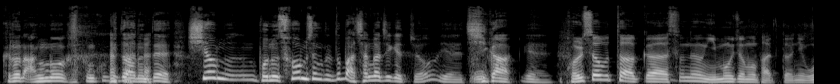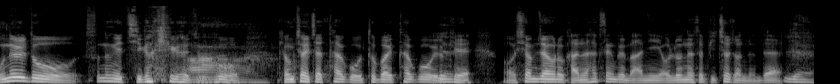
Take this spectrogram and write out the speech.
그런 악몽을 가끔 꾸기도 하는데 시험 보는 수험생들도 마찬가지겠죠. 예, 지각. 예. 벌써부터 아까 수능 이모저모 봤더니 오늘도 수능에 지각해가지고 아. 경찰차 타고 오토바이 타고 이렇게 예. 어, 시험장으로 가는 학생들 많이 언론에서 비춰졌는데 예.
